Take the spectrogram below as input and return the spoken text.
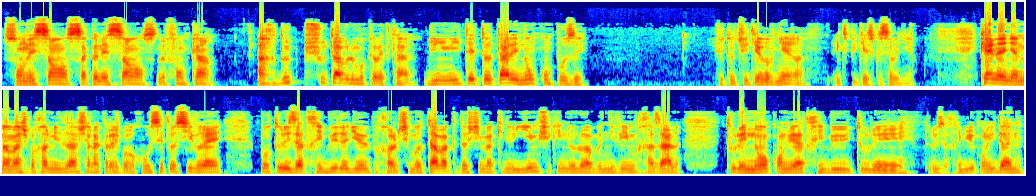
Son essence, sa connaissance ne font qu'un. D'une unité totale et non composée. Je vais tout de suite y revenir, expliquer ce que ça veut dire. C'est aussi vrai pour tous les attributs de Dieu, tous les noms qu'on lui attribue, tous les attributs qu'on lui donne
